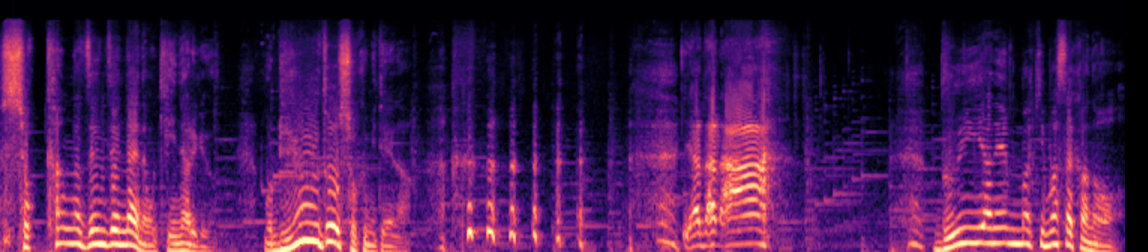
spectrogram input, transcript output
食感が全然ないのも気になるけど。もう流動食みたいな。やだなぁ。V 屋根巻きまさかの、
